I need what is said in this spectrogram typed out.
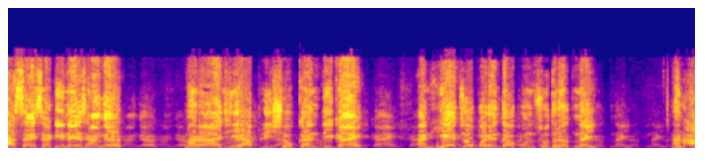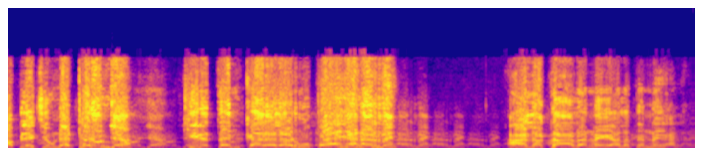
हसायसाठी नाही सांगत. महाराज ही आपली शोकांती काय? आणि हे जोपर्यंत आपण सुधरत नाही आणि आपल्या जीवनात ठरवून घ्या कीर्तनकाराला रुपये जाणार नाही. आला तर आला नाही आला तर नाही आला.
